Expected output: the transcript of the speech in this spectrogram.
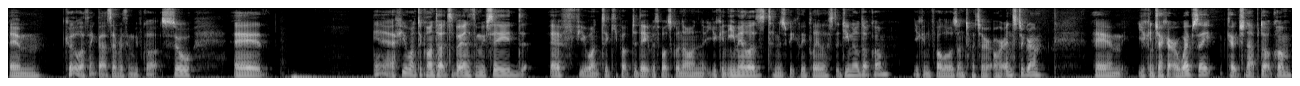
Um, cool. I think that's everything we've got. So, uh, yeah, if you want to contact us about anything we've said, if you want to keep up to date with what's going on, you can email us, Tim's Weekly Playlist at gmail.com. You can follow us on Twitter or Instagram. Um, you can check out our website, couchsnap.com,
